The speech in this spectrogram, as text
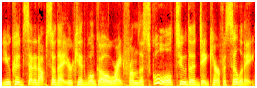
you could set it up so that your kid will go right from the school to the daycare facility.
